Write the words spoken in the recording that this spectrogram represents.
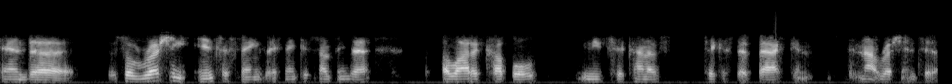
and uh, so rushing into things, I think, is something that a lot of couples need to kind of take a step back and not rush into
